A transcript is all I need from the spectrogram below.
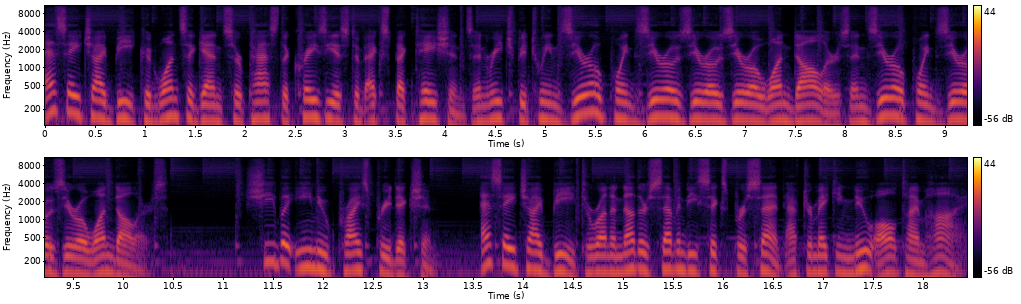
SHIB could once again surpass the craziest of expectations and reach between $0.0001 and $0.001. Shiba Inu price prediction, SHIB to run another 76% after making new all-time high.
